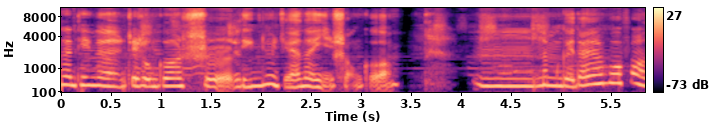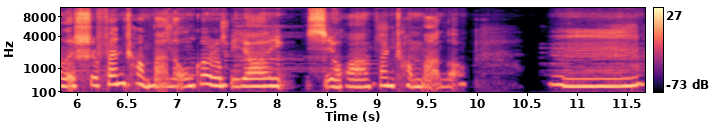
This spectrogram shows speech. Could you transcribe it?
刚在听的这首歌是林俊杰的一首歌。嗯那么给大家播放的是翻唱版的我个人比较喜欢翻唱版的。嗯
